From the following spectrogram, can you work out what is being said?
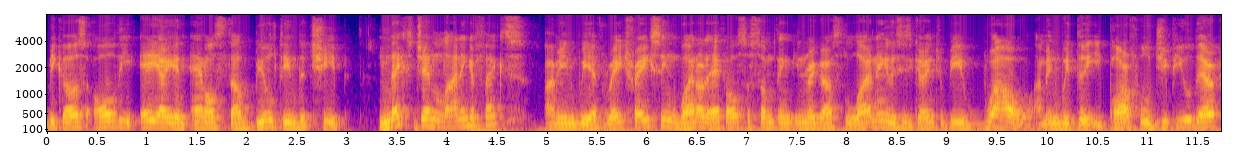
because all the AI and ML stuff built in the chip. Next gen lighting effects, I mean, we have ray tracing. Why not have also something in regards to lighting? This is going to be wow. I mean, with the powerful GPU there,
